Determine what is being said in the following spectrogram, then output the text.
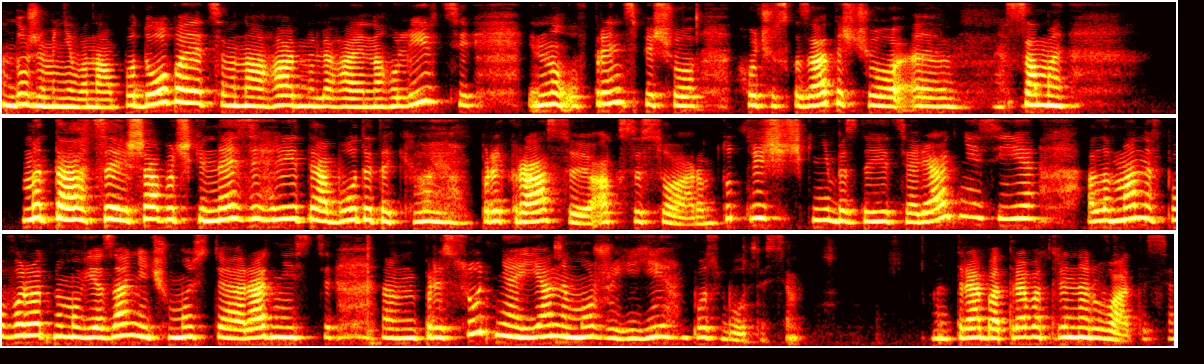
Дуже мені вона подобається, вона гарно лягає на голівці. Ну, В принципі, що хочу сказати, що е, саме мета цієї шапочки не зігріти, а бути такою прикрасою, аксесуаром. Тут трішечки, ніби здається, рядність є, але в мене в поворотному в'язанні чомусь ця радність е, присутня, і я не можу її позбутися. Треба треба тренуватися.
